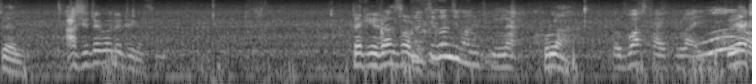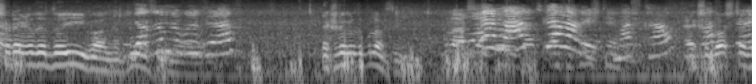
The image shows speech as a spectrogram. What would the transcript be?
চল আশি টাকা হলে ঠিক আছে। প্যাকেট আনছো নাকি? চিকন চিকন। না। খোলা? ওই বস্তায় খোলাই তুই একশো টাকা দিয়ে দই পাওয়া যায় একশো টাকা দিয়ে পোলা আছে? একশো দশ টাকা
